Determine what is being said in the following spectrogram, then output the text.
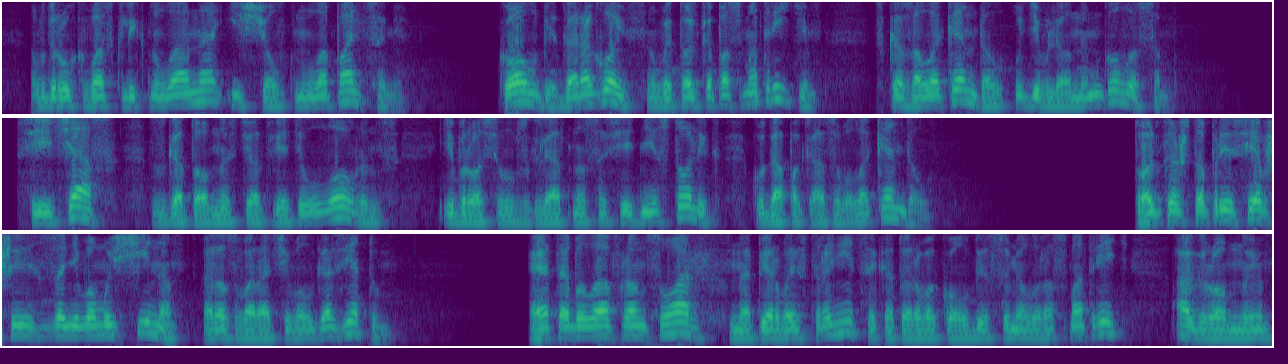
— вдруг воскликнула она и щелкнула пальцами. «Колби, дорогой, вы только посмотрите», — сказала Кендалл удивленным голосом. «Сейчас», — с готовностью ответил Лоуренс и бросил взгляд на соседний столик, куда показывала Кендалл. Только что присевший за него мужчина разворачивал газету. Это была Франсуар, на первой странице которого Колби сумел рассмотреть огромную,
